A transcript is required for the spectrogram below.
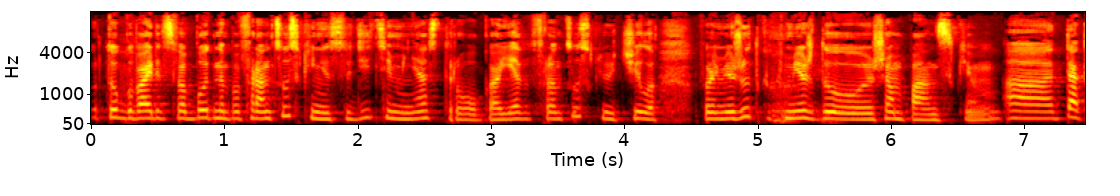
Кто говорит свободно по-французски, не судите меня строго. Я тут французский учила в промежутках между шампанским. А, так,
